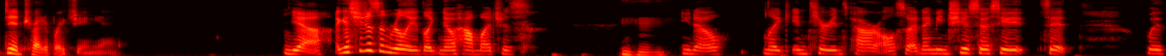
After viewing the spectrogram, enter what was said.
did try to break Jaime out. Yeah, I guess she doesn't really like know how much is mm-hmm. you know, like in Tyrion's power also. And I mean, she associates it with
